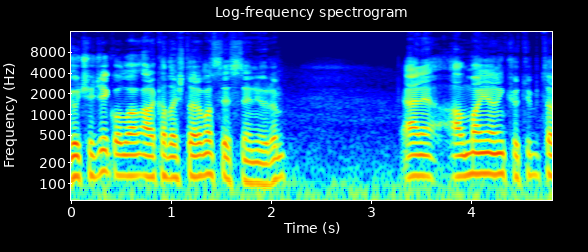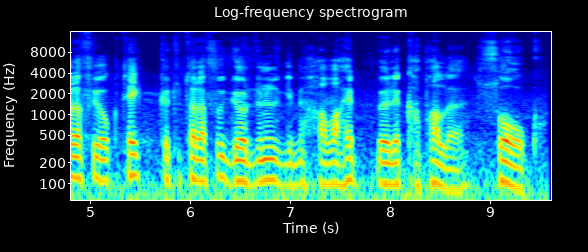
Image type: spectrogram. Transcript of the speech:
göçecek olan arkadaşlarıma sesleniyorum. Yani Almanya'nın kötü bir tarafı yok. Tek kötü tarafı gördüğünüz gibi hava hep böyle kapalı, soğuk.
